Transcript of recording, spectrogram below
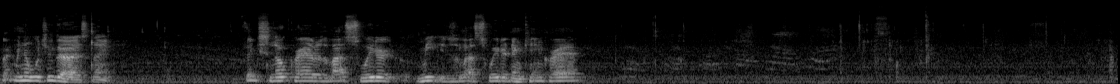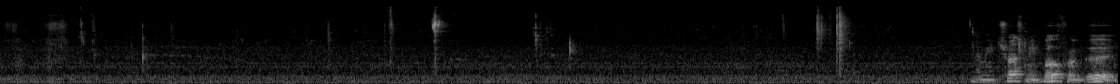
Let me know what you guys think. I think snow crab is a lot sweeter, meat is a lot sweeter than king crab? Trust me, both are good.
